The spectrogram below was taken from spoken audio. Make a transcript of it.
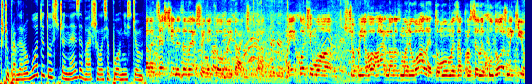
Щоправда, роботи тут ще не завершилися повністю. Але це ще не завершення цього майданчика. Ми хочемо, щоб його гарно розмалювали, тому ми запросили художників.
